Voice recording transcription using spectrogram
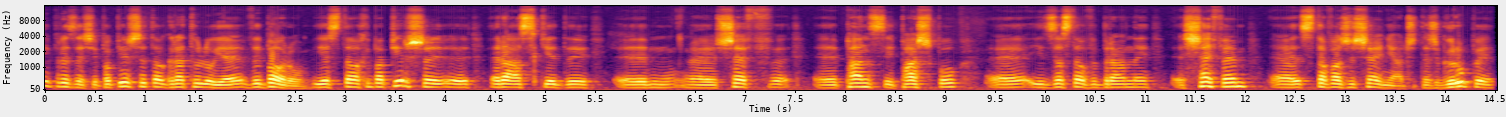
Panie prezesie, po pierwsze to gratuluję wyboru. Jest to chyba pierwszy e, raz, kiedy e, szef e, Pansy Paszpu został wybrany szefem stowarzyszenia, czy też grupy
